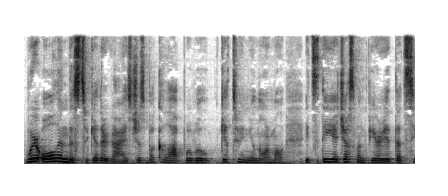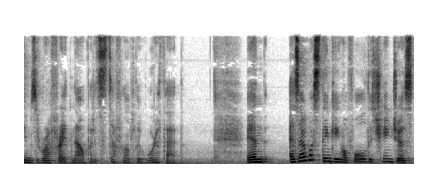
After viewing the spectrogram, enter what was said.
We're all in this together, guys. Just buckle up. We will get to a new normal. It's the adjustment period that seems rough right now, but it's definitely worth it. And as I was thinking of all the changes,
